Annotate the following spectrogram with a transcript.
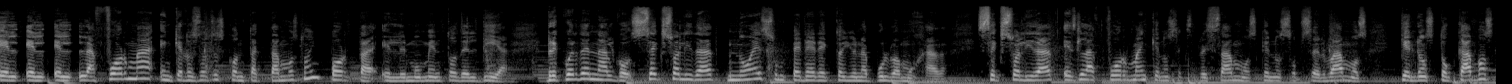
el- el- el- la forma en que nosotros contactamos no importa el, momento del día. Recuerden algo, sexualidad no es un pene erecto y una pulva mojada. Sexualidad es la forma en que nos expresamos, que nos observamos, que nos tocamos,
